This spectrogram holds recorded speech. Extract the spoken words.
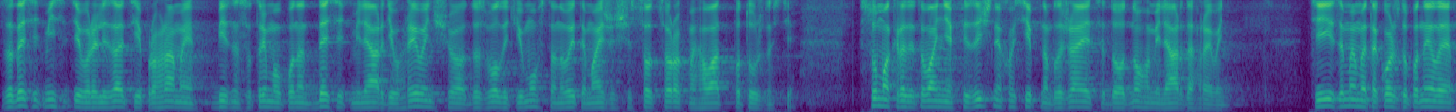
За 10 місяців реалізації програми бізнес отримав понад 10 мільярдів гривень, що дозволить йому встановити майже 640 МВт потужності. Сума кредитування фізичних осіб наближається до 1 мільярда гривень. Цієї зими ми також зупинили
